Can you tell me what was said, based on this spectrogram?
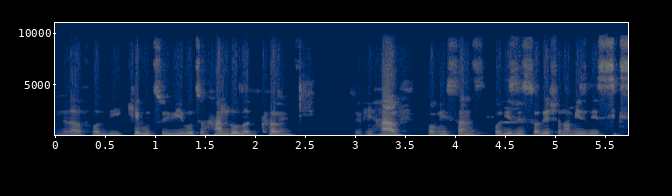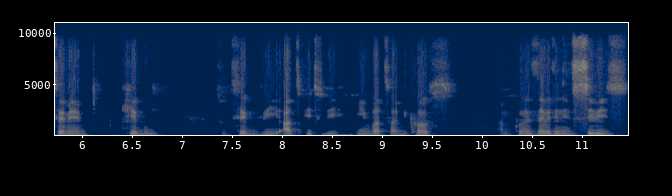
in order for the cable to be able to handle the current. So if you have, for instance, for this installation, I'm using a 6 mm cable to take the output to the inverter because I'm connecting everything in series.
